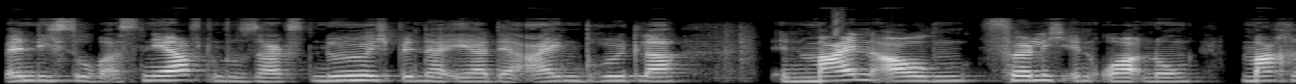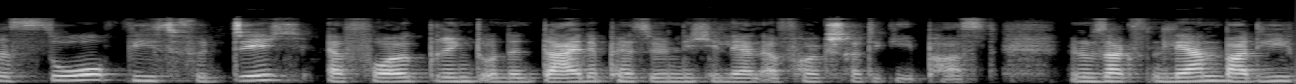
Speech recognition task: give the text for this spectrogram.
Wenn dich sowas nervt und du sagst, nö, ich bin da eher der Eigenbrötler, in meinen Augen völlig in Ordnung. Mach es so, wie es für dich Erfolg bringt und in deine persönliche Lernerfolgsstrategie passt. Wenn du sagst, ein Lernbuddy,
